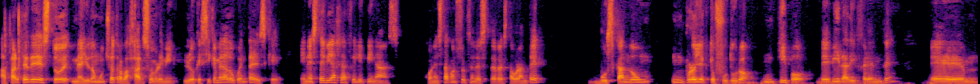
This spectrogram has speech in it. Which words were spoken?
aparte de esto, me ayuda mucho a trabajar sobre mí. Lo que sí que me he dado cuenta es que en este viaje a Filipinas con esta construcción de este restaurante, buscando un, proyecto futuro, un tipo de vida diferente, eh,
